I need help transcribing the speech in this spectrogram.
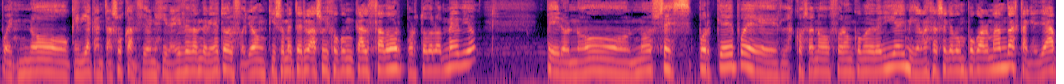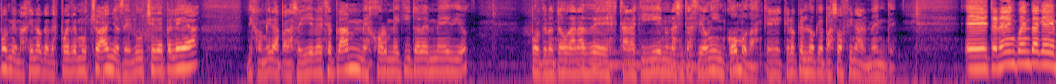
pues no quería cantar sus canciones y de ahí es de donde viene todo el follón. Quiso meter a su hijo con calzador por todos los medios pero no, no sé por qué, pues las cosas no fueron como debería y Miguel Ángel se quedó un poco armando hasta que ya, pues me imagino que después de muchos años de lucha y de pelea, dijo, mira, para seguir este plan, mejor me quito de en medio porque no tengo ganas de estar aquí en una situación incómoda, que creo que es lo que pasó finalmente. Eh, tener en cuenta que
